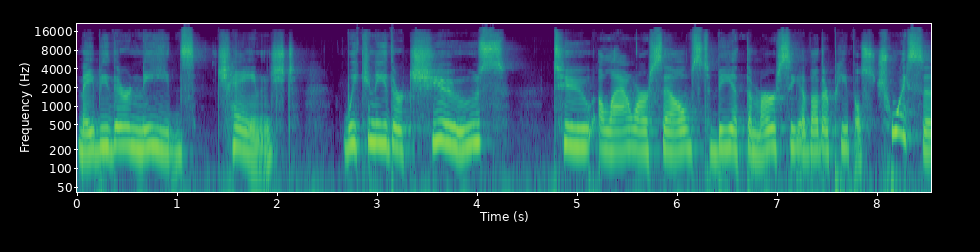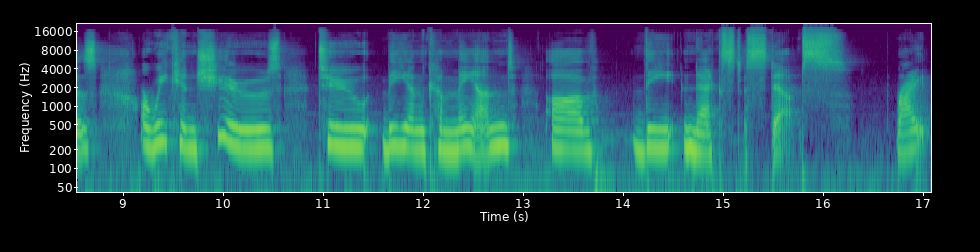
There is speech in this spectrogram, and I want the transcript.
Maybe their needs changed. We can either choose to allow ourselves to be at the mercy of other people's choices, or we can choose to be in command of the next steps, right?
